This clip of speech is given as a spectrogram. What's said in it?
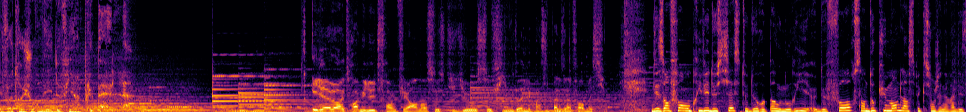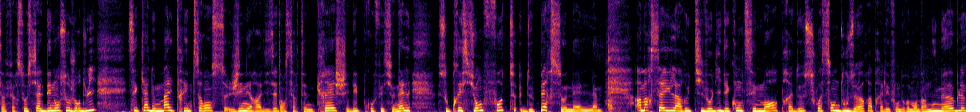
et votre journée devient plus belle. Il est 9h03 minutes, Franck Ferrand dans ce studio. Sophie vous donne les principales informations. Des enfants privés de sieste, de repas ou nourris de force. Un document de l'inspection générale des affaires sociales dénonce aujourd'hui ces cas de maltraitance généralisée dans certaines crèches et des professionnels sous pression faute de personnel. À Marseille, la rue Tivoli décompte ses morts près de 72 heures après l'effondrement d'un immeuble.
